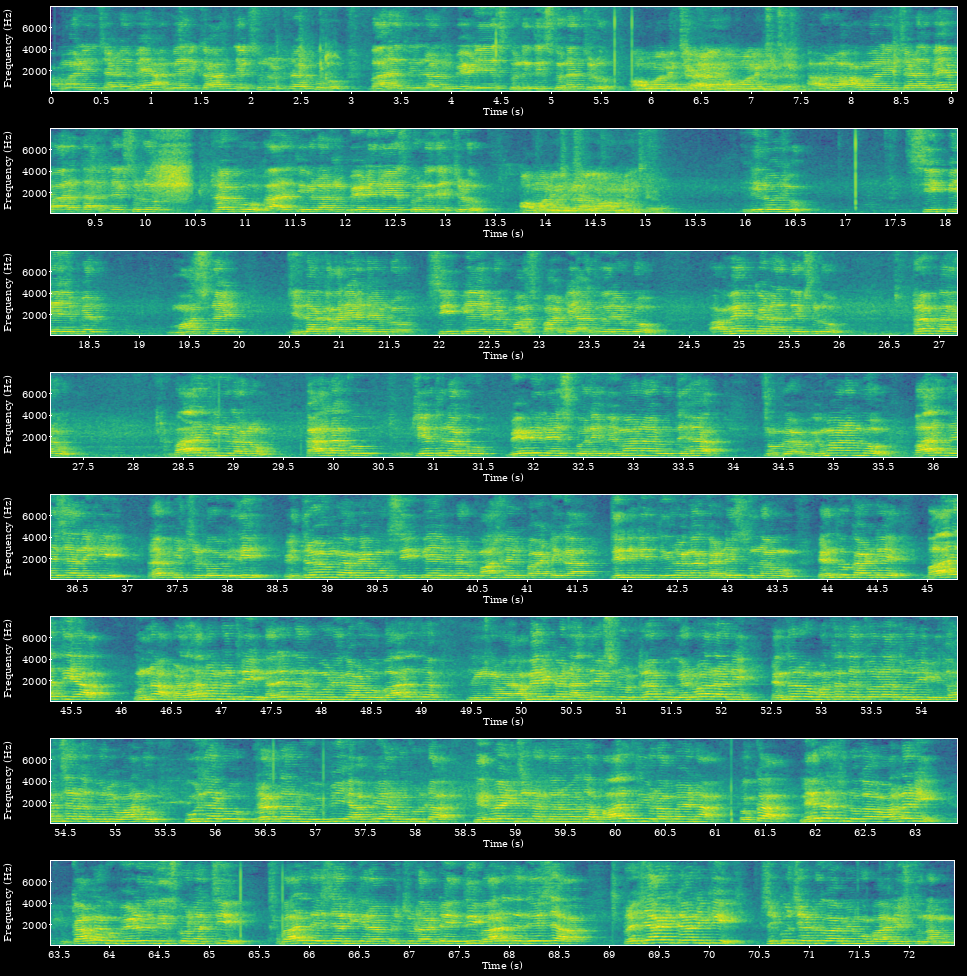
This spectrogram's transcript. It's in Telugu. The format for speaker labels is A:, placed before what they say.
A: అవమానించడమే అమెరికా అధ్యక్షుడు ట్రంప్ భారతీయులను వేడి చేసుకుని తీసుకుని వచ్చుడు. అవును అవమానించడమే భారత అధ్యక్షుడు ట్రంప్ భారతీయులను వేడిలు వేసుకుని తెచ్చుడు. ఈరోజు సిపిఐఎంఎల్ మాస్ లైన్ జిల్లా కార్యాలయంలో సిపిఐఎంఎల్ మాస్ పార్టీ ఆధ్వర్యంలో అమెరికన్ అధ్యక్షుడు ట్రంప్ గారు భారతీయులను కాళ్ళకు చేతులకు వేడి వేసుకొని విమాన ఉద్య విమానంలో భారతదేశానికి రప్పించుడు. ఇది విద్రోహంగా మేము సిపిఐఎల్ మాస్టర్ పార్టీగా దీనికి తీవ్రంగా ఖండిస్తున్నాము. ఎందుకంటే భారతీయ ఉన్న ప్రధానమంత్రి నరేంద్ర మోడీ గారు భారత అమెరికన్ అధ్యక్షుడు ట్రంప్ గెలవాలని ఎందరో మతతత్వాలతోని విధ్వంసాలతోని వాళ్ళు పూజలు గ్రంథాలు ఇవి అవి అనుకుంటా నిర్వహించిన తర్వాత భారతీయుల పైన ఒక నేరస్తులుగా వాళ్ళని కాళ్ళకు బేడులు తీసుకొని వచ్చి భారతదేశానికి రప్పించుడు అంటే ఇది భారతదేశ ప్రజానికానికి సిగ్గుచేటుగా మేము భావిస్తున్నాము.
